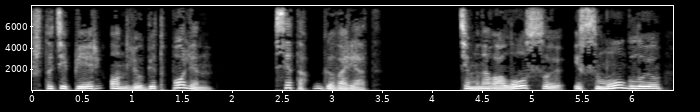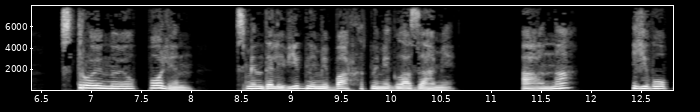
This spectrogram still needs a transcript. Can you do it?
что теперь он любит Полин. Все так говорят. Темноволосую и смуглую, стройную Полин с миндалевидными бархатными глазами. А она, его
